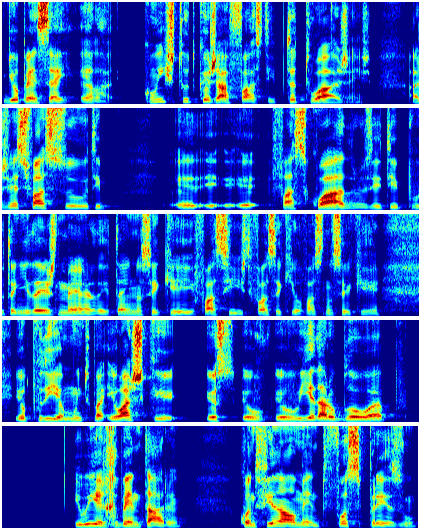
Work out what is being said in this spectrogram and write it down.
e eu pensei, é lá, com isto tudo que eu já faço, tipo tatuagens, às vezes faço tipo. Eh, eh, eh, faço quadros e tipo tenho ideias de merda e tenho não sei o quê, faço isto, faço aquilo, faço não sei o quê. Eu podia muito bem, eu acho que eu, eu, eu ia dar o blow up, eu ia rebentar quando finalmente fosse preso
